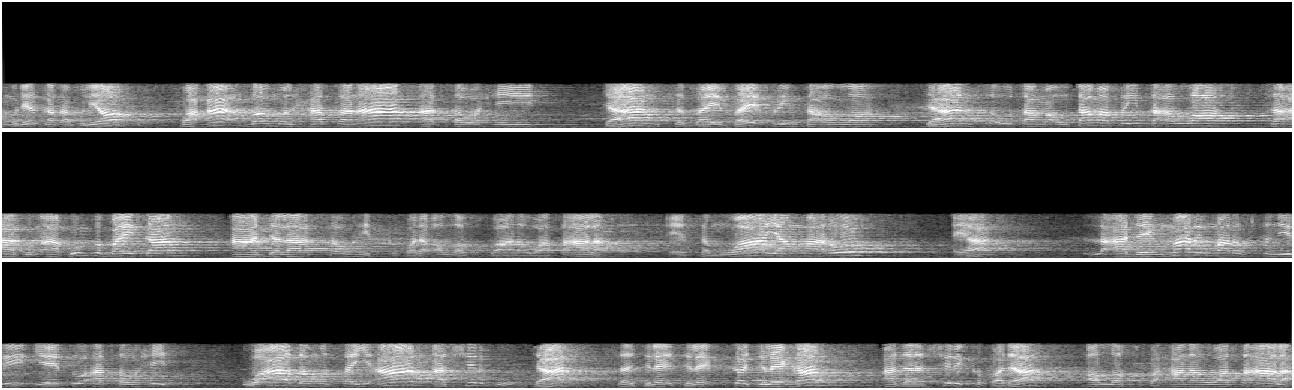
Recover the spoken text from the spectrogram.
kemudian kata beliau, fa'adhamul hasanat at-tauhid dan sebaik-baik perintah Allah dan seutama-utama perintah Allah, seagung-agung kebaikan adalah tauhid kepada Allah Subhanahu wa taala. Eh semua yang ma'ruf ya ada yang maring ma'ruf sendiri yaitu at-tauhid. Wa adamu sayyi'at asyirku dan sejelek-jelek kejelekan adalah syirik kepada Allah Subhanahu wa taala.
